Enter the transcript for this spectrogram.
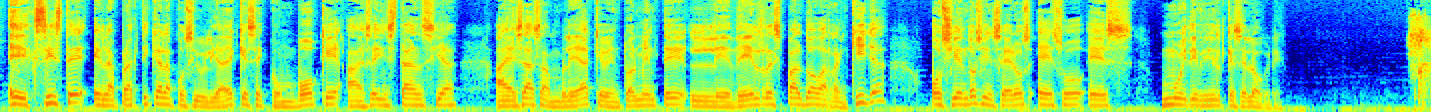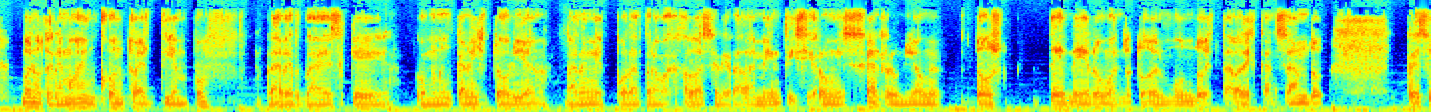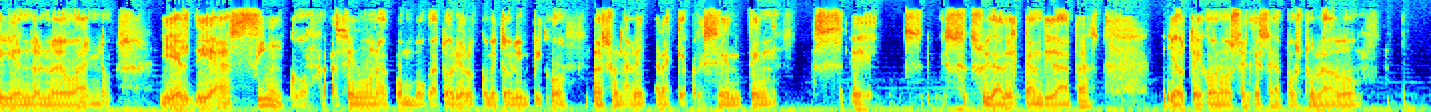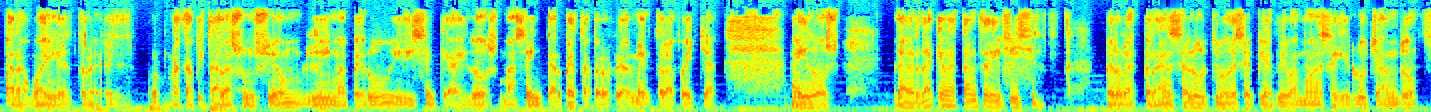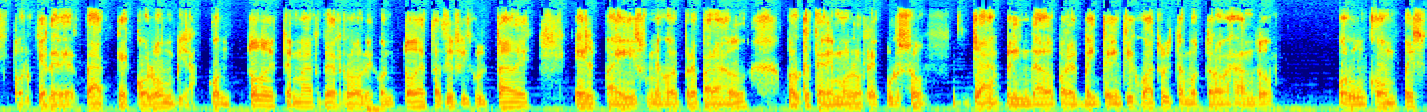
¿Existe en la práctica la posibilidad de que se convoque a esa instancia, a esa asamblea que eventualmente le dé el respaldo a Barranquilla? ¿O siendo sinceros, eso es muy difícil que se logre? Bueno, tenemos en contra el tiempo. La verdad es que, como nunca en la historia, Pan Sport ha trabajado aceleradamente. Hicieron esa reunión el 2 de enero, cuando todo el mundo estaba descansando, recibiendo el nuevo año. Y el día 5 hacen una convocatoria a los comités olímpicos nacionales para que presenten eh, ciudades candidatas. Ya usted conoce que se ha postulado Paraguay, eh, la capital Asunción, Lima, Perú, y dicen que hay dos más en carpeta, pero realmente a la fecha hay dos. La verdad que es bastante difícil, pero la esperanza es lo último que se pierde y vamos a seguir luchando porque de verdad que Colombia, con todo este mar de errores, con todas estas dificultades, es el país mejor preparado porque tenemos los recursos ya blindados para el 2024 y estamos trabajando por un COMPES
